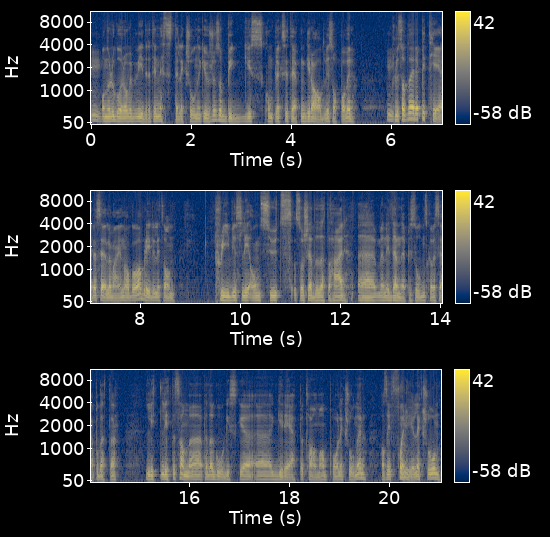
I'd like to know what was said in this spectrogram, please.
Mm. Og når du går over videre til neste leksjon i kurset, så bygges kompleksiteten gradvis oppover. Mm. Pluss at det repeteres hele veien, og da blir det litt sånn Previously on suits så skjedde dette her, uh, men i denne episoden skal vi se på dette. Litt, litt, det samme pedagogiske eh, grepet tar man på leksjoner. Altså I forrige mm. leksjon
